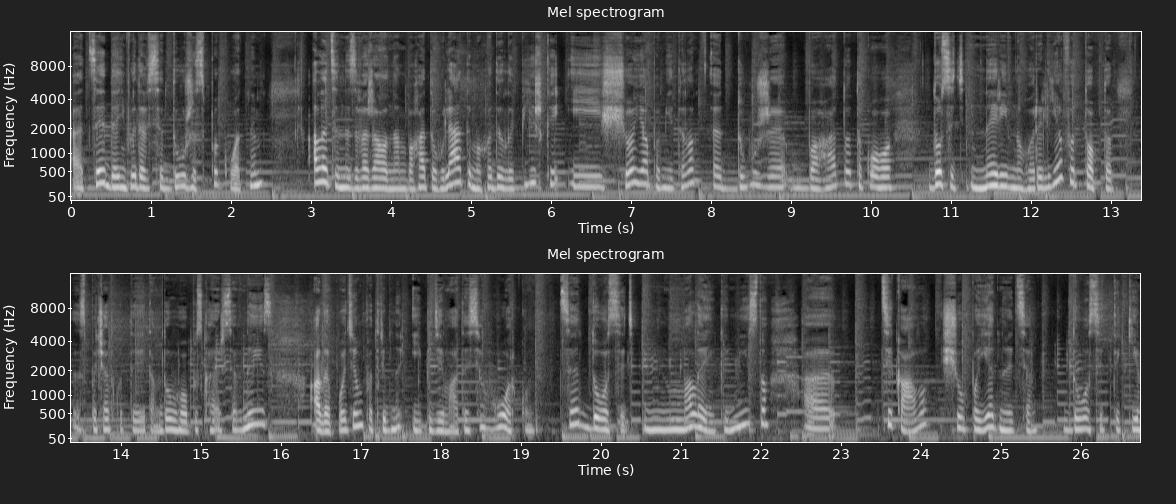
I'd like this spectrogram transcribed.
Е, Цей день видався дуже спекотним, але це не заважало нам багато гуляти. Ми ходили пішки, і що я помітила, Е, дуже багато такого досить нерівного рельєфу. Тобто, спочатку ти там довго опускаєшся вниз, але потім потрібно і підійматися в горку. Це досить маленьке місто. Е, Цікаво, що поєднуються досить такі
